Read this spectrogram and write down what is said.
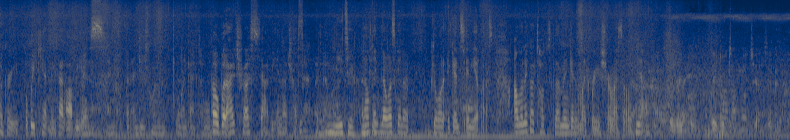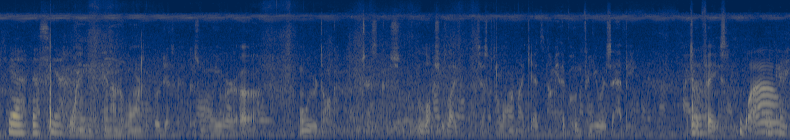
Agreed, but we can't make that obvious. I know, I know, but I just want to, like I told. Oh, but I trust Zappy and I trust uh, Noah. Me too, I me don't think too. Noah's gonna go against any of us. I want to go talk to them and get like reassure myself. Yeah. So they put, they do tell me Jessica. Yeah, that's yeah. When and I know Lauren would put Jessica because when we were uh when we were talking, Jessica she, she was like Jessica to Lauren like yeah, I mean they're voting for you or Zappy. Like to her face. Wow. Okay.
